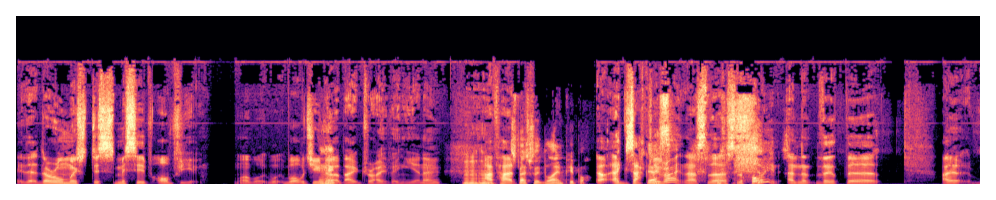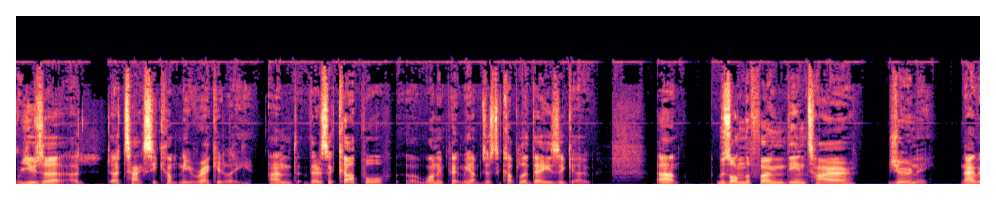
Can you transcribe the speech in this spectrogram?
they're they're almost dismissive of you. Well, what, what would you know Mhm. about driving? You know, Mhm. I've had especially blind people. Oh, exactly Yes. right. That's the, that's the point. And the, the the I use a, a, a taxi company regularly, and there's a couple. Uh, one who picked me up just a couple of days ago um, was on the phone the entire journey. Now,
